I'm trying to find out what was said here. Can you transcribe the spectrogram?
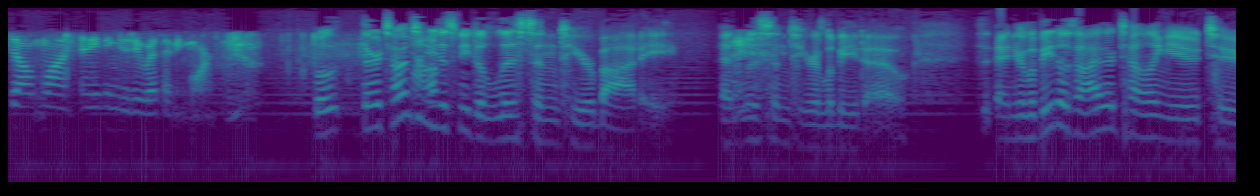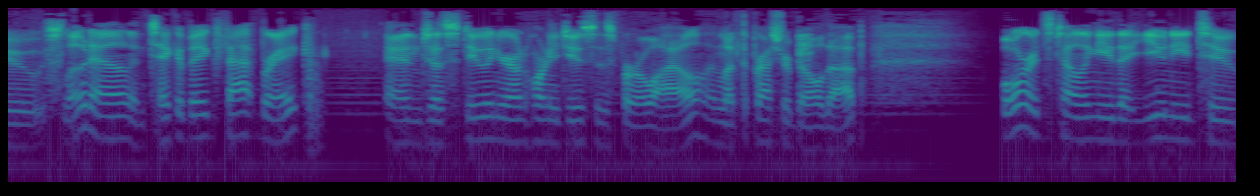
don't want anything to do with anymore. Well, there are times when you just need to listen to your body and listen to your libido. And your libido is either telling you to slow down and take a big fat break and just stew in your own horny juices for a while and let the pressure build up, or it's telling you that you need to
